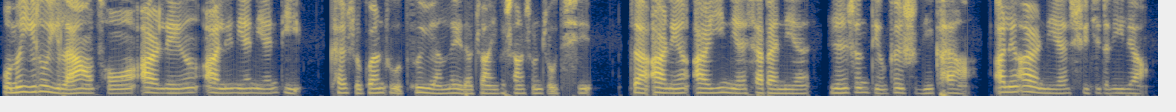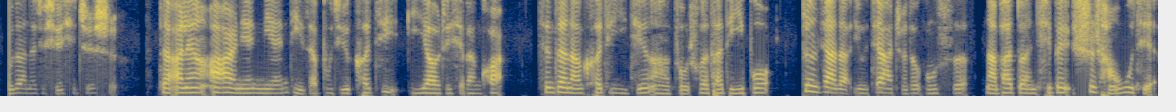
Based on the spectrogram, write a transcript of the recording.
我们一路以来啊，从二零二零年年底开始关注资源类的这样一个上升周期，在二零二一年下半年人声鼎沸时离开啊，二零二二年蓄积的力量，不断的去学习知识，在二零二二年年底在布局科技、医药这些板块。现在呢，科技已经啊走出了它第一波，剩下的有价值的公司，哪怕短期被市场误解，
